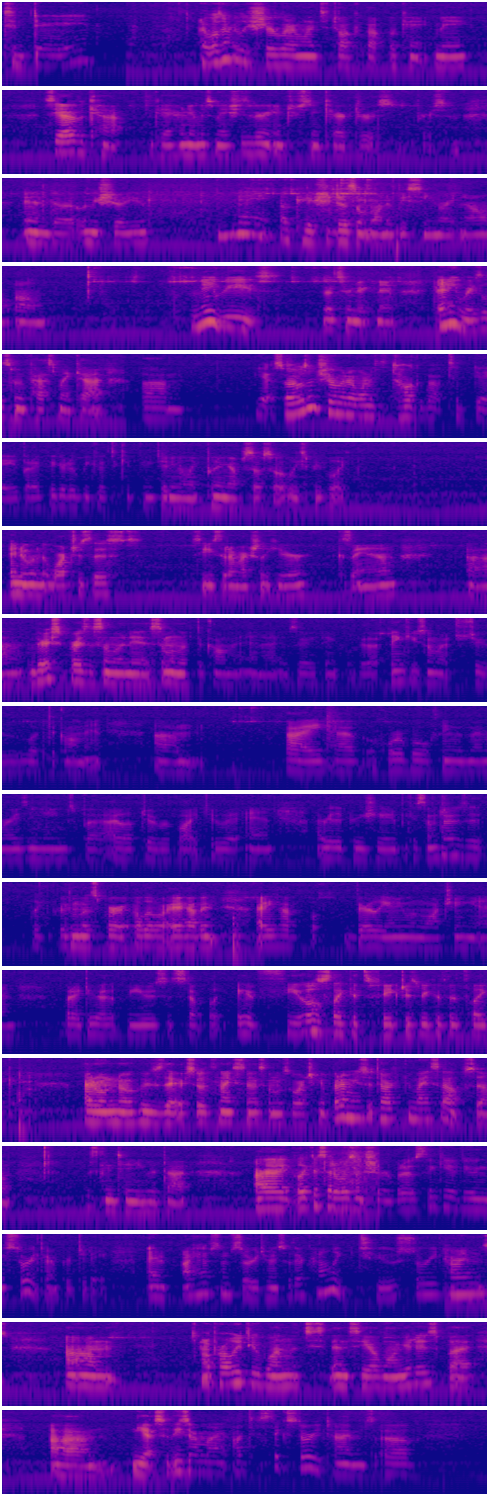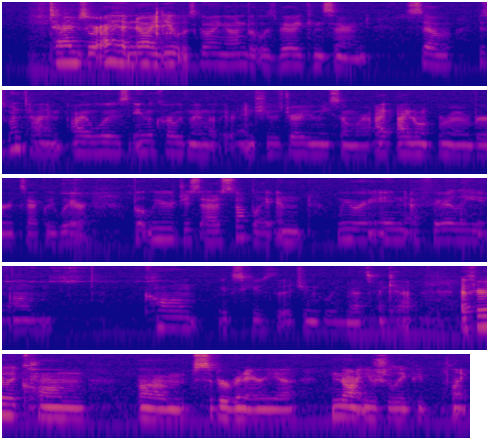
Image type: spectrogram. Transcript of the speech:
today I wasn't really sure what I wanted to talk about. Okay, May. See, I have a cat. Okay, her name is May. She's a very interesting, characteristic person. And uh, let me show you. May. Okay, she doesn't want to be seen right now. Um. That's her nickname. Anyways, let's move past my cat. Um, yeah, so I wasn't sure what I wanted to talk about today, but I figured it would be good to keep continuing, like, putting up stuff so at least people, like, anyone that watches this sees that I'm actually here, because I am. Uh, very surprised that someone is. Someone left a comment, and I was very thankful for that. Thank you so much to left a comment. Um, I have a horrible thing with memorizing names, but I love to reply to it, and I really appreciate it because sometimes it, like for the most part, although I haven't, I have barely anyone watching, and but I do have views and stuff. Like it feels like it's fake just because it's like I don't know who's there, so it's nice to know someone's watching it. But I'm used to talking to myself, so continue with that. I like I said I wasn't sure, but I was thinking of doing a story time for today, and I have some story times, so they're kind of like two story times. Um, I'll probably do one and see how long it is, but um, yeah. So these are my autistic story times of times where I had no idea what was going on, but was very concerned. So this one time I was in the car with my mother and she was driving me somewhere. I, I don't remember exactly where, but we were just at a stoplight and we were in a fairly um, calm, excuse the jingling, that's my cat, a fairly calm um, suburban area. Not usually people like,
